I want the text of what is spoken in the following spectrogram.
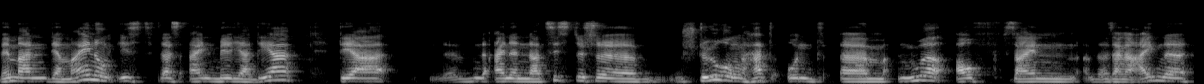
Wenn man der Meinung ist, dass ein Milliardär, der äh, eine narzisstische Störung hat und ähm, nur auf sein, seine eigene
